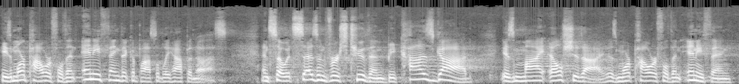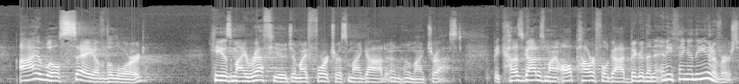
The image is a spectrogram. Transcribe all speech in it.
He's more powerful than anything that could possibly happen to us. And so it says in verse 2 then, because God is my El Shaddai, is more powerful than anything, I will say of the Lord, He is my refuge and my fortress, my God in whom I trust. Because God is my all powerful God, bigger than anything in the universe,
